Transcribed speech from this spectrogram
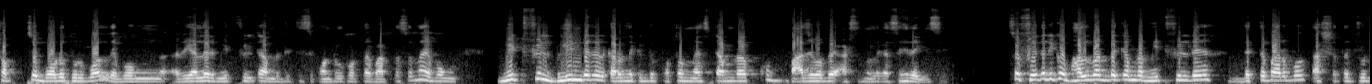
সবচেয়ে বড় দুর্বল এবং রিয়ালের মিডফিল্ডটা আমরা দেখতেছি কন্ট্রোল করতে পারতেছে না এবং মিডফিল্ড ব্লিন্ডারের কারণে কিন্তু প্রথম ম্যাচটা আমরা খুব বাজেভাবে আর্সেনালের কাছে হেরে গেছি। সো ফেদেরিকো ভালভার্দেকে আমরা মিডফিল্ডে দেখতে পারব, তার সাথে জুট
